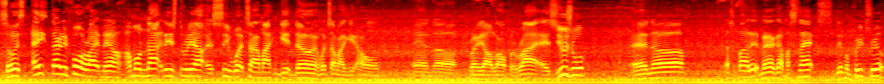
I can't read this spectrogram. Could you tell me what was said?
So it's 8.34 right now. I'm gonna knock these three out and see what time I can get done, what time I get home, and uh, bring y'all along for the ride as usual. And uh, that's about it, man. I got my snacks, did my pre-trip,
